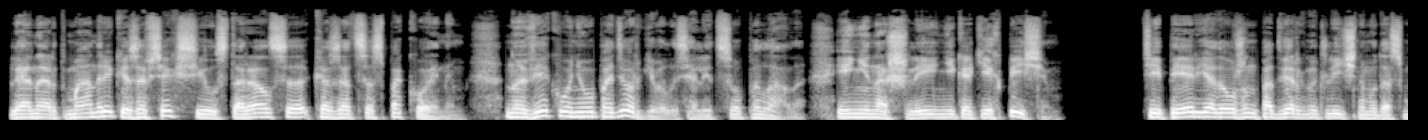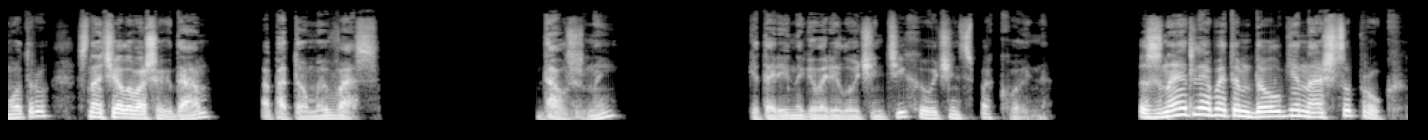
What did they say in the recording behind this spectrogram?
Леонард Манрик изо всех сил старался казаться спокойным, но веко у него подергивалось, а лицо пылало, и не нашли никаких писем. Теперь я должен подвергнуть личному досмотру сначала ваших дам, а потом и вас. «Должны?» Катарина говорила очень тихо, очень спокойно. Знает ли об этом долге наш супруг?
